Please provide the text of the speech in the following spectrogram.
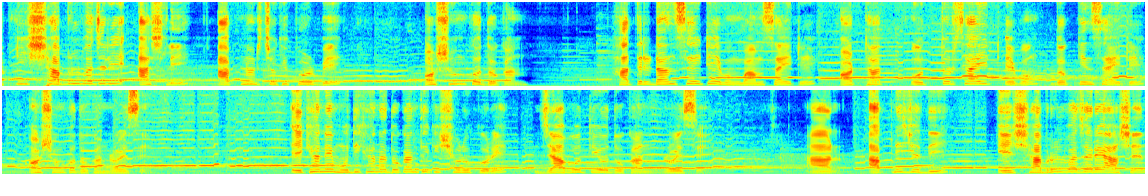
আপনি সাবরুল বাজারে আসলে আপনার চোখে পড়বে অসংখ্য দোকান। হাতের ডান সাইডে এবং বাম সাইডে, অর্থাৎ উত্তর সাইড এবং দক্ষিণ সাইডে অসংখ্য দোকান রয়েছে। এখানে মুদিখানা দোকান থেকে শুরু করে যাবতীয় দোকান রয়েছে। আর আপনি যদি এই সাবরুল বাজারে আসেন,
